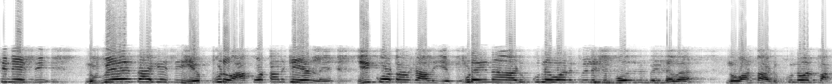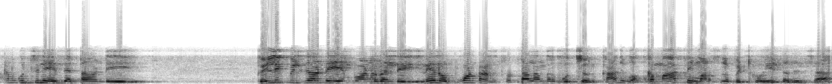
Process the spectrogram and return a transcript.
తినేసి నువ్వే తాగేసి ఎప్పుడు ఆ కోటానికి వెళ్ళి ఈ కోటానికి వాళ్ళు ఎప్పుడైనా అడుక్కునే వాళ్ళని పిలిచి భోజనం పెట్టావా? నువ్వు అంట అడుక్కునే వాళ్ళు పక్కన కూర్చుని ఏం తింటావండి? పెళ్ళికి పిలిచామంటే ఏం బాగుంటుందండి? నేను ఒప్పుకుంటాను. చుట్టాలందరూ కూర్చోరు. కానీ ఒక్క మాట నీ మనసులో పెట్టుకో. ఏంటో తెలుసా?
